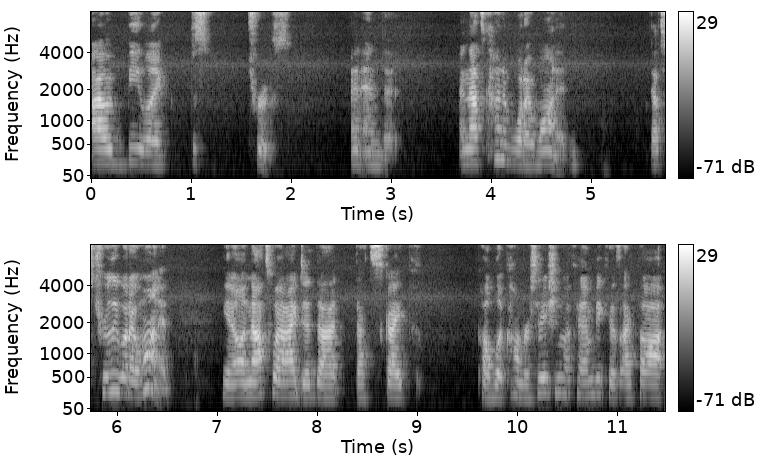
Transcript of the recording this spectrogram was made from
I would be like, just truce and end it. And that's kind of what I wanted. That's truly what I wanted. You know, and that's why I did that that Skype public conversation with him because I thought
